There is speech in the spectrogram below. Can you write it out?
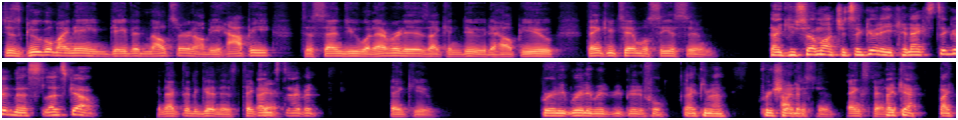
just Google my name, David Meltzer, and I'll be happy to send you whatever it is I can do to help you. Thank you, Tim. We'll see you soon. Thank you so much. It's a goodie. Connects to goodness. Let's go. Connected to goodness. Take care. Thanks, care. David. Thank you. Really, really, really beautiful. Thank you, man. Appreciate Talk it. Thanks, Tim. Take care. Bye.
